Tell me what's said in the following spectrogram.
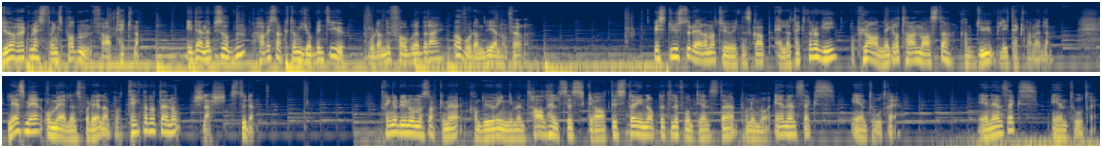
Du har hørt Mestringspodden fra Tekna. I denne episoden har vi snakket om jobbintervju, hvordan du forbereder deg og hvordan du gjennomfører. Hvis du studerer naturvitenskap eller teknologi og planlegger å ta en master, kan du bli Tekna-medlem. Les mer om medlemsfordeler på tekna.no. slash student. Trenger du noen å snakke med, kan du ringe Mental Helses gratis døgnåpne telefontjeneste på nummer 116 123. 116 123.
